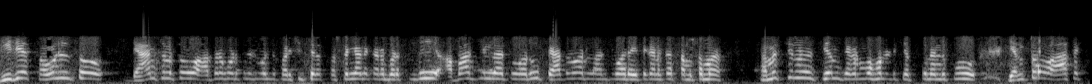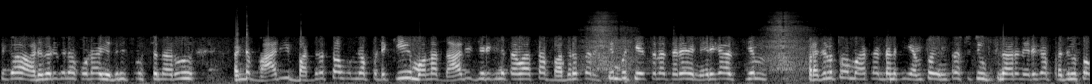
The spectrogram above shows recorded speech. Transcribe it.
డీజే సౌండ్లతో డ్యాన్సులతో ఆధారపడుతున్నటువంటి పరిస్థితి స్పష్టంగానే కనబడుతుంది. అభాగ్యం లాంటి వారు పేదవారు లాంటి వారు అయితే కనుక తమ తమ సమస్యలను సీఎం జగన్మోహన్ రెడ్డి చెప్పుకునేందుకు ఎంతో ఆసక్తిగా అడుగడుగునా కూడా ఎదురు చూస్తున్నారు. అంటే భారీ భద్రత ఉన్నప్పటికీ మొన్న దాడి జరిగిన తర్వాత భద్రత రెట్టింపు చేసినా సరే నేరుగా సీఎం ప్రజలతో మాట్లాడడానికి ఎంతో ఇంట్రెస్ట్ చూపుతున్నారు. నేరుగా ప్రజలతో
